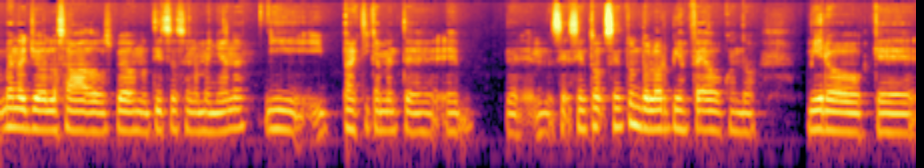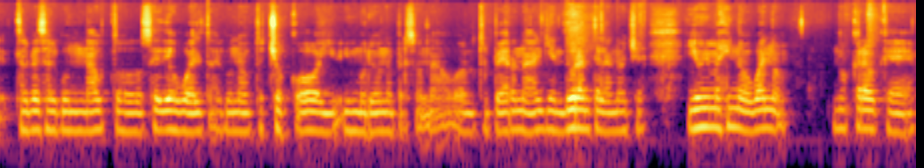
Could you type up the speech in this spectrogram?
bueno, yo los sábados veo noticias en la mañana y, prácticamente eh, eh, siento, siento un dolor bien feo cuando miro que tal vez algún auto se dio vuelta, algún auto chocó y, murió una persona o atropellaron a alguien durante la noche. Y yo me imagino, bueno, no creo que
